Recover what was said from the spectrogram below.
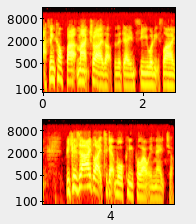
I think I might try that for the day and see what it's like. Because I'd like to get more people out in nature.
